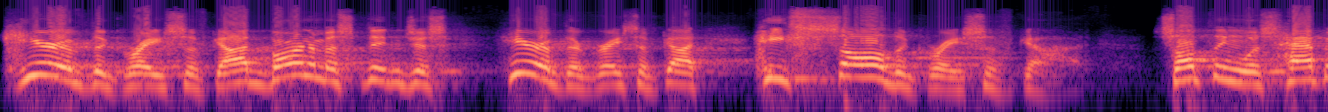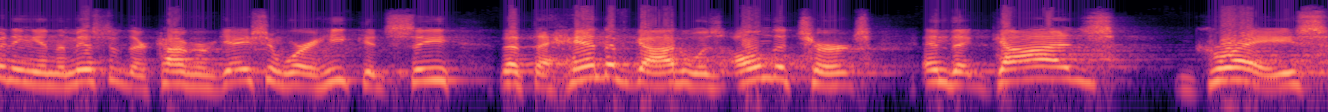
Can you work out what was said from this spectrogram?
hear of the grace of God. Barnabas didn't just hear of the grace of God, he saw the grace of God. Something was happening in the midst of their congregation where he could see that the hand of God was on the church and that God's grace,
